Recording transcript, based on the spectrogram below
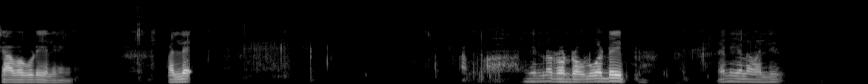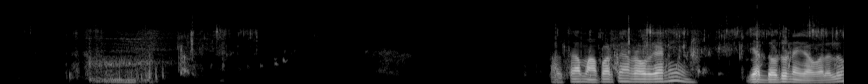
చేప కూడా వేయలే పల్లె. నిన్న రెండు రోజులు పడ్డాయి. కానీ ఇలా పర్లేదు పల్సా మాపాడుకొని రావు కానీ. జర దొడ్డు ఉన్నాయి కదా వలలు?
